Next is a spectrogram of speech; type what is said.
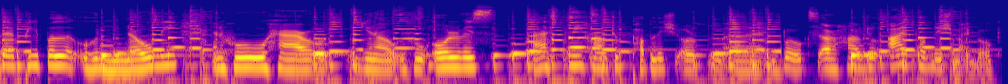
the people who know me and who have you know who always ask me how to publish or uh, books or how do i publish my book.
